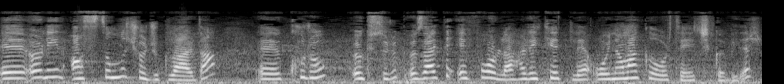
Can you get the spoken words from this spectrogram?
Ee, örneğin astımlı çocuklarda e, kuru öksürük özellikle eforla, hareketle, oynamakla ortaya çıkabilir.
